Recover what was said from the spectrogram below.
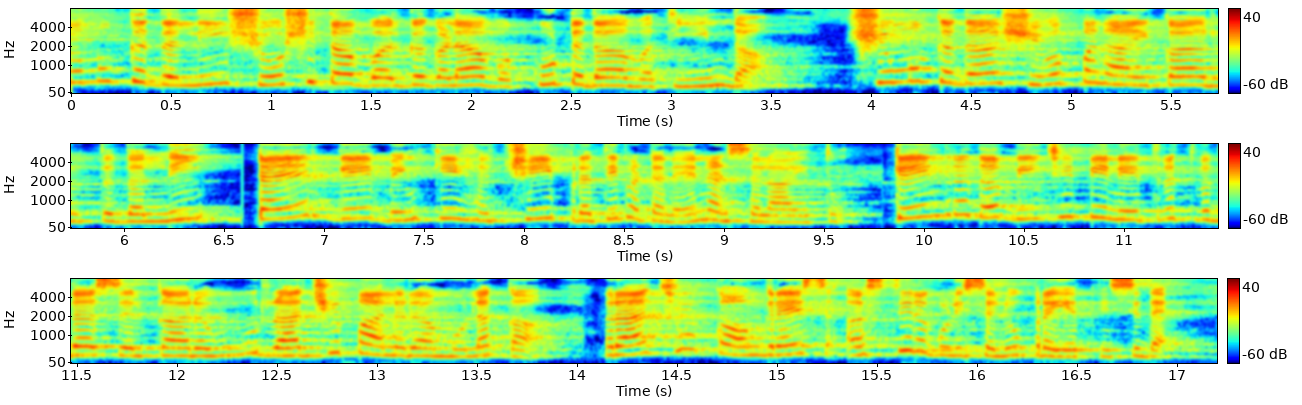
ಶಿವಮೊಗ್ಗದಲ್ಲಿ ಶೋಷಿತ ವರ್ಗಗಳ ಒಕ್ಕೂಟದ ವತಿಯಿಂದ ಶಿವಮೊಗ್ಗದ ಶಿವಪ್ಪನಾಯಕ ವೃತ್ತದಲ್ಲಿ ಟೈರ್ಗೆ ಬೆಂಕಿ ಹಚ್ಚಿ ಪ್ರತಿಭಟನೆ ನಡೆಸಲಾಯಿತು. ಕೇಂದ್ರದ ಬಿಜೆಪಿ ನೇತೃತ್ವದ ಸರ್ಕಾರವು ರಾಜ್ಯಪಾಲರ ಮೂಲಕ ರಾಜ್ಯ ಕಾಂಗ್ರೆಸ್ ಅಸ್ಥಿರಗೊಳಿಸಲು ಪ್ರಯತ್ನಿಸಿದೆ.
